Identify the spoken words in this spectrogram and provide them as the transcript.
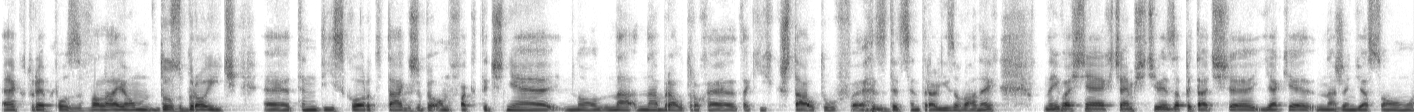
e, które pozwalają dozbroić ten Discord tak, żeby on faktycznie no, na, nabrał trochę takich kształtów zdecentralizowanych. No i właśnie chciałem się Ciebie zapytać, jakie narzędzia są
